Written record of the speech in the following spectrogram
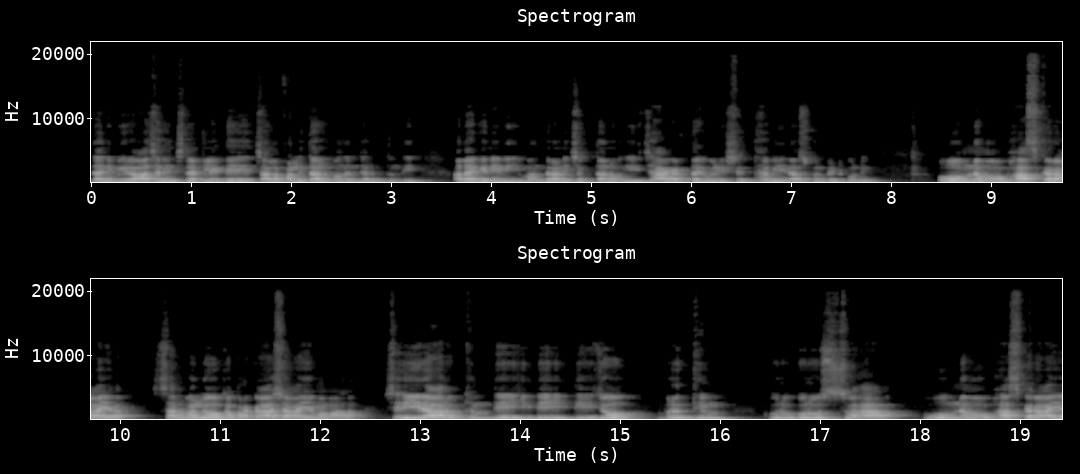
దాన్ని మీరు ఆచరించినట్లయితే చాలా ఫలితాలు పొందడం జరుగుతుంది. అలాగే నేను ఈ మంత్రాన్ని చెప్తాను. ఈ జాగ్రత్తగా విని శ్రద్ధ విని రాసుకొని పెట్టుకోండి. ఓం నమో భాస్కరాయ సర్వలోక ప్రకాశాయ మమ. శరీరారోగ్యం దేహి దేహి తేజో వృద్ధిం కురు కురు స్వహ. ఓం నమో భాస్కరాయ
